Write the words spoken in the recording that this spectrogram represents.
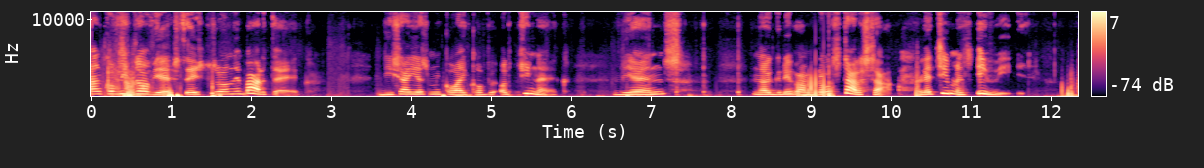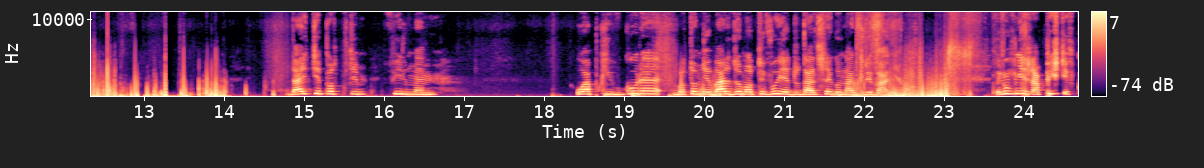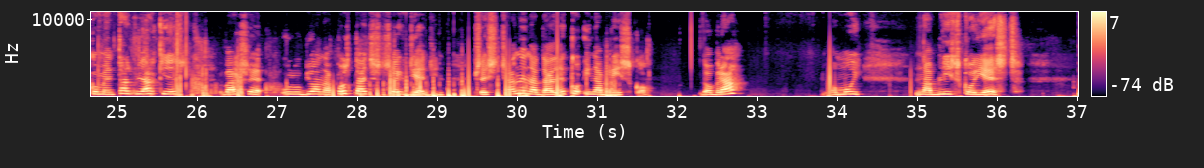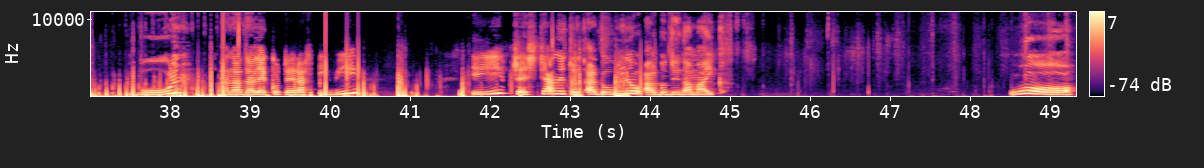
Siemanko widzowie, z tej strony Bartek. Dzisiaj jest mikołajkowy odcinek, więc nagrywam Brawl Starsa. Lecimy z Eevee. Dajcie pod tym filmem łapki w górę, bo to mnie bardzo motywuje do dalszego nagrywania. Również napiszcie w komentarzu, jakie jest wasza ulubiona postać z trzech dziedzin. Przez ściany, na daleko i na blisko. Dobra? O mój na blisko jest Bull, a na daleko teraz Eevee. I przez ściany to jest albo Willow, albo Dynamike. Ło!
